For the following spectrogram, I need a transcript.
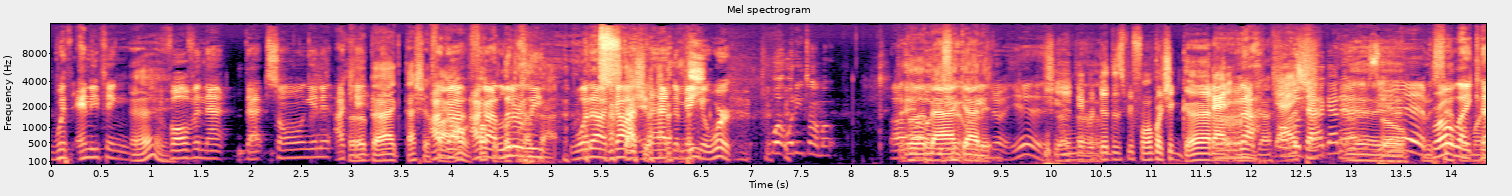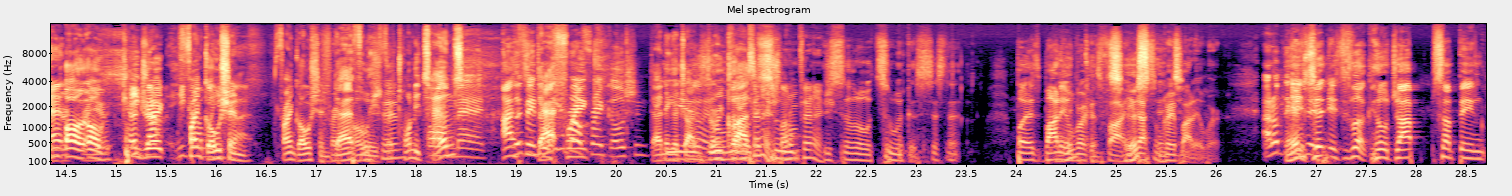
with anything Hey. involving that that song in it. I can't. bag, that shit I fire. I got don't I fuck got with Boogie like literally that. what I got and I had to make it work. What, what are you talking about? Uh, Hood Boogie bag said- got it. Yeah. She ain't never did this before, but she good at it. Oh, look that- back at it. Yeah, So- yeah. Yeah, When he bro, like that- Oh, oh, Kendrick, he got Frank Ocean. Frank Ocean, Frank definitely for Ocean? 2010s. Oh, man. I Listen, think the that Frank- about Frank Ocean. That nigga He dropped is three a classics. Let him finish. He's still a little too inconsistent. But his body of work is fire. He got some great body of work. I don't think It's he's just, it's just look. He'll drop something.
